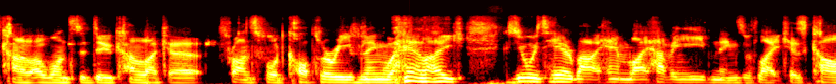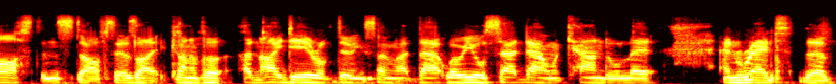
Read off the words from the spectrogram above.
kind of i wanted to do kind of like a francis ford coppola evening where like because you always hear about him like having evenings with like his cast and stuff. So it was like kind of a, an idea of doing something like that where we all sat down with candle lit and read the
